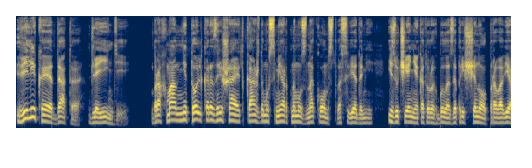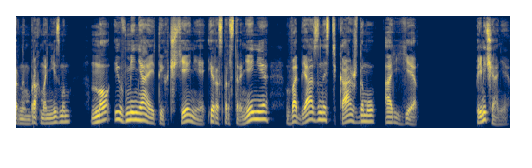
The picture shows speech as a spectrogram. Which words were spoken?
Великая дата для Индии. Брахман не только разрешает каждому смертному знакомство с ведами, изучение которых было запрещено правоверным брахманизмом, но и вменяет их чтение и распространение в обязанность каждому арье. Примечание.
